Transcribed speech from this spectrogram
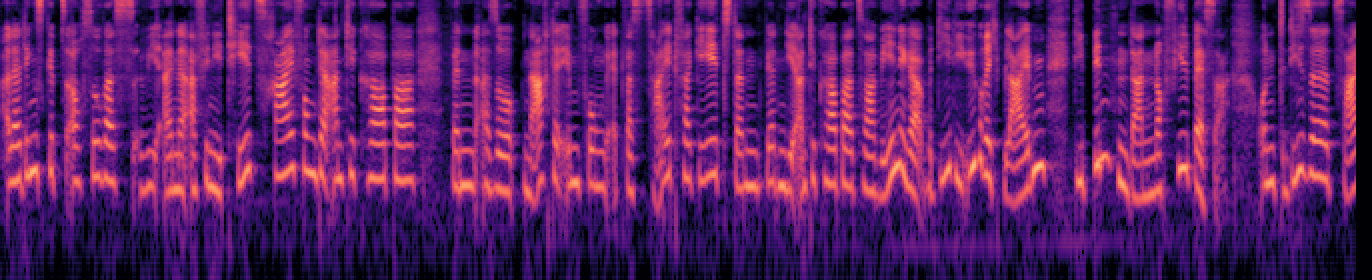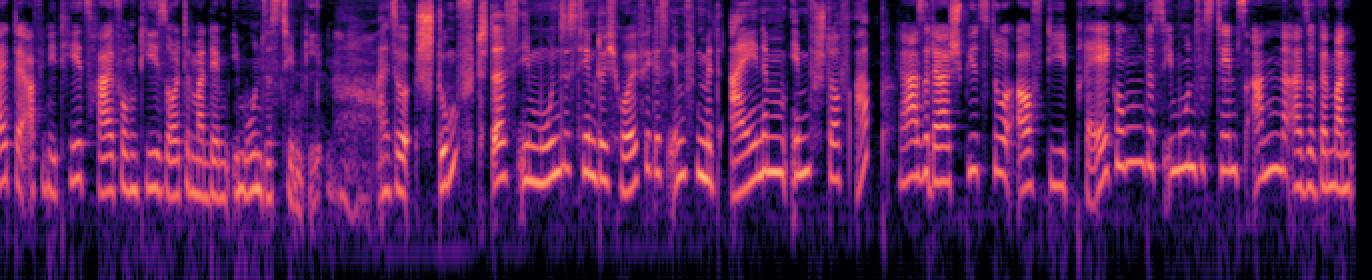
Allerdings gibt es auch sowas wie eine Affinitätsreifung der Antikörper. Wenn also nach der Impfung etwas Zeit vergeht, dann werden die Antikörper zwar weniger, aber die, die übrig bleiben, die binden dann noch viel besser. Und diese Zeit der Affinitätsreifung, die sollte man dem Immunsystem geben. Also stumpft das Immunsystem durch häufiges Impfen mit einem Impfstoff ab? Ja, also da spielst du auf die Prägung des Immunsystems an. Also wenn man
